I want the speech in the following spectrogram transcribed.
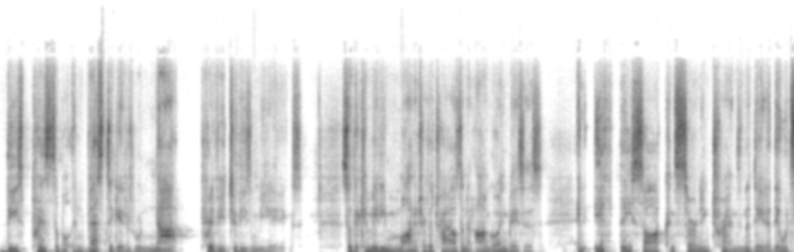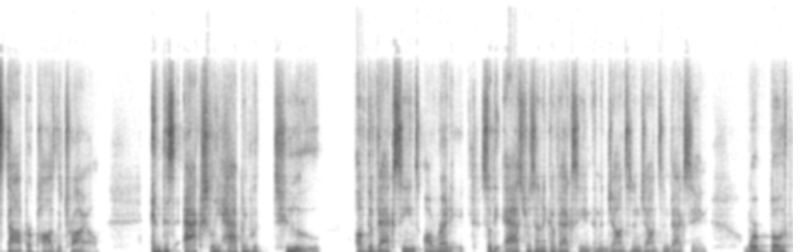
these principal investigators were not privy to these meetings. So the committee monitored the trials on an ongoing basis. And if they saw concerning trends in the data, they would stop or pause the trial. And this actually happened with two of the vaccines already. So the AstraZeneca vaccine and the Johnson & Johnson vaccine were both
